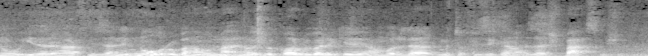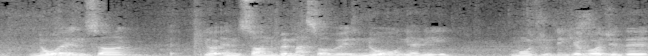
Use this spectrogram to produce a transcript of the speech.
نوعی داره حرف می‌زنه نوع رو به همون معنایی به کار می‌بره که همواره در متافیزیک هم ازش بحث میشه. نوع انسان یا انسان به مسابقه نوع یعنی موجودی که واجد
